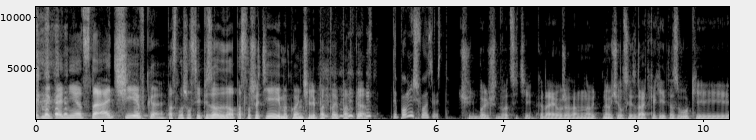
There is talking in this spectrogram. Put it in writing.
Наконец-то, ачивка. Послушал все эпизоды, дал послушать ей, и мы кончили под твой подкаст. Ты помнишь возраст? Чуть больше 20, когда я уже там нау- научился издавать какие-то звуки и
